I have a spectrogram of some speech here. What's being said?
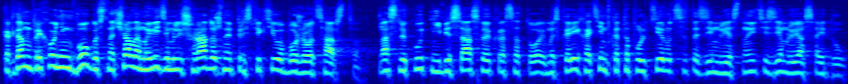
Когда мы приходим к Богу, сначала мы видим лишь радужную перспективу Божьего Царства. Нас лекут небеса своей красотой, мы скорее хотим катапультироваться с этой земли, остановите землю, я сойду.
